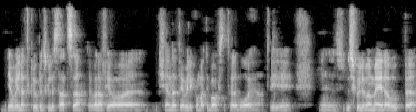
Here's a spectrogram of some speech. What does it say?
jag ville att klubben skulle satsa. Det var därför jag eh, kände att jag ville komma tillbaka till Trelleborg. Att vi skulle vara med där uppe.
